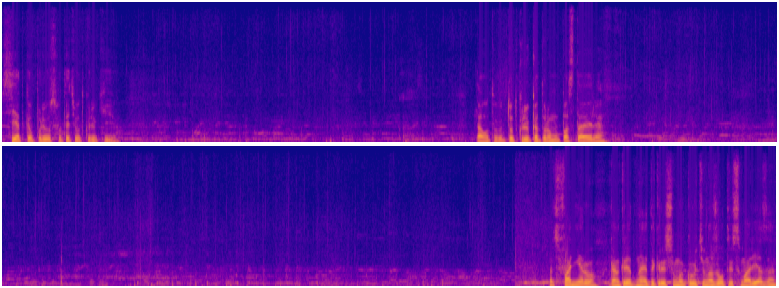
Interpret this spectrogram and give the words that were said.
Сетка плюс вот эти вот крюки. Там вот тот крюк, который мы поставили. Значит, фанеру конкретно на этой крыше мы крутим на желтые саморезы.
